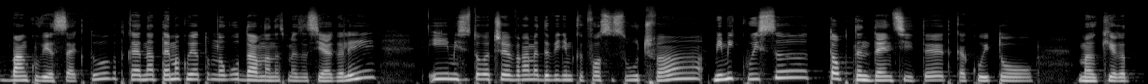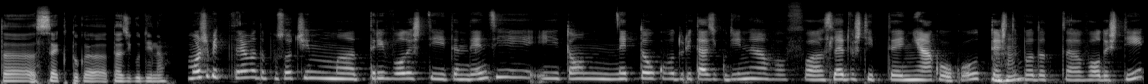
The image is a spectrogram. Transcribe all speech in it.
в банковия сектор. Така една тема, която много отдавна не сме засягали и ми се струва, че е време да видим какво се случва. Мими, кои са топ тенденциите, така, които маркират а, сектора тази година? Може би трябва да посочим а, три водещи тенденции и то не толкова дори тази година, а в а, следващите няколко. Те mm-hmm. ще бъдат а, водещи.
